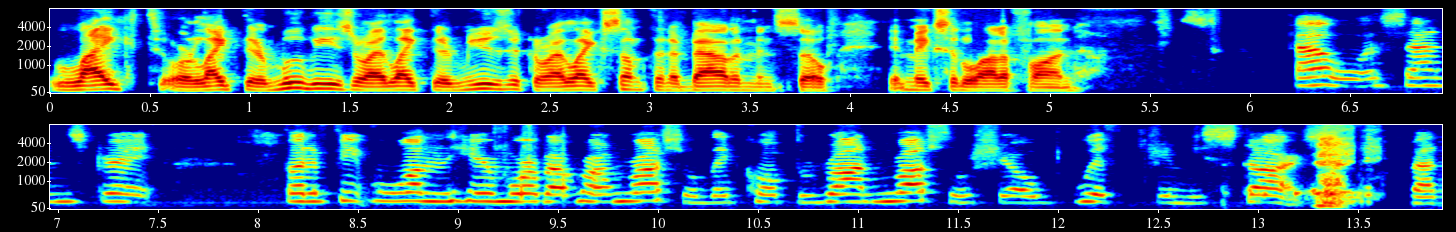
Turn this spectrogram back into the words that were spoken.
liked or like their movies or i like their music or i like something about them and so it makes it a lot of fun Oh, well, sounds great. But if people want to hear more about Ron Russell, they call it the Ron Russell Show with Jimmy Star. So think about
